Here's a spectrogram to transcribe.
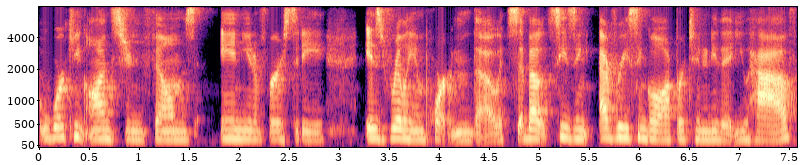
working on student films in university is really important though. It's about seizing every single opportunity that you have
